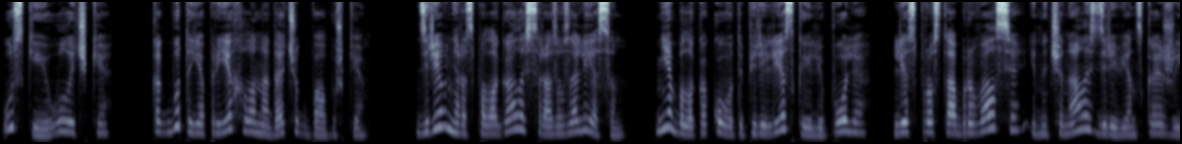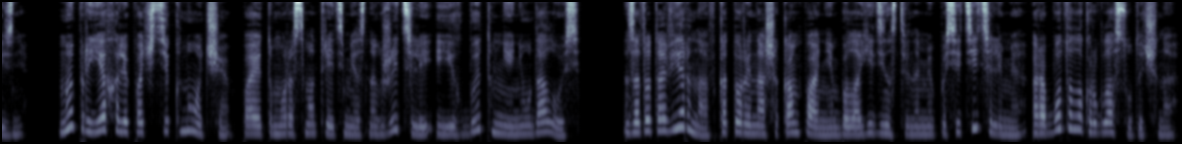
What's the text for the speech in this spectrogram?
узкие улочки. Как будто я приехала на дачу к бабушке. Деревня располагалась сразу за лесом. Не было какого-то перелеска или поля. Лес просто обрывался, и начиналась деревенская жизнь. Мы приехали почти к ночи, поэтому рассмотреть местных жителей и их быт мне не удалось. Зато таверна, в которой наша компания была единственными посетителями, работала круглосуточно.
